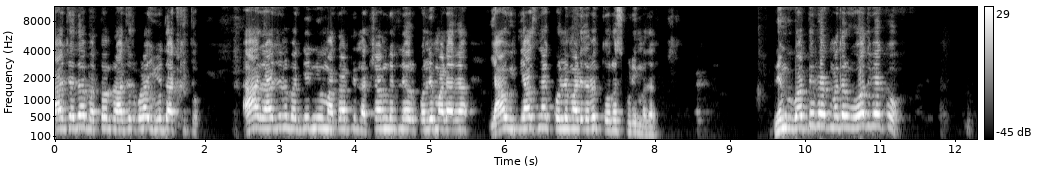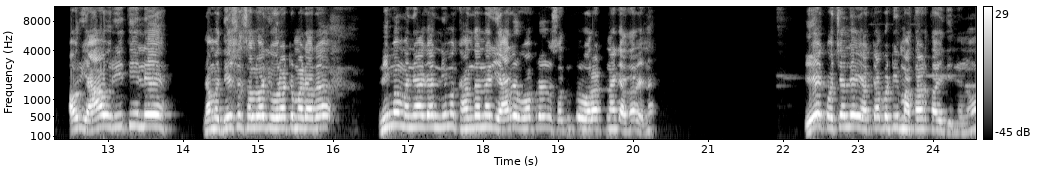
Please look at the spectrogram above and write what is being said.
ರಾಜ್ಯದ ಮತ್ತೊಂದು ರಾಜರು ಕೂಡ ಯುದ್ಧ ಹಾಕಿತ್ತು ಆ ರಾಜನ ಬಗ್ಗೆ ನೀವು ಮಾತಾಡ್ತೀವಿ ಲಕ್ಷಾನ್ ಗಟ್ಲೆ ಅವ್ರು ಕೊಲೆ ಮಾಡ್ಯಾರ, ಯಾವ ಇತಿಹಾಸನಾಗ ಕೊಲೆ ಮಾಡಿದಾರ ತೋರಿಸ್ಕೊಡಿ ಮೊದಲು. ನಿಮ್ಗೆ ಗೊತ್ತಿರ್ಬೇಕು, ಮೊದಲು ಓದ್ಬೇಕು. ಅವ್ರು ಯಾವ ರೀತಿಯಲ್ಲಿ ನಮ್ಮ ದೇಶದ ಸಲುವಾಗಿ ಹೋರಾಟ ಮಾಡ್ಯಾರ, ನಿಮ್ಮ ಮನ್ಯಾಗ, ನಿಮ್ಮ ಖಾನ್ದಾನಾಗ ಯಾರು ಒಬ್ರು ಸ್ವತಂತ್ರ ಹೋರಾಟನಾಗ ಅದಾರೇನ? ಏ ಕೊಚ್ಚಲ್ಲೇ ಎಟ್ಟಾಪಟ್ಟಿ ಮಾತಾಡ್ತಾ ಇದ್ದೀನಿ ನೀನು.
